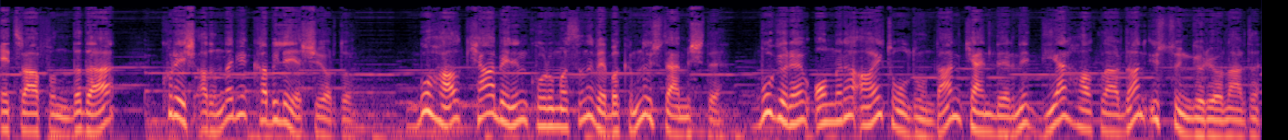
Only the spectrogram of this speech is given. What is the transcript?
Etrafında da Kureyş adında bir kabile yaşıyordu. Bu halk Kabe'nin korumasını ve bakımını üstlenmişti. Bu görev onlara ait olduğundan kendilerini diğer halklardan üstün görüyorlardı.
